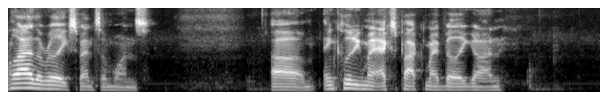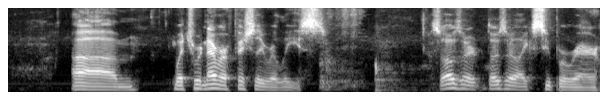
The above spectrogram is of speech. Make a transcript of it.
A lot of the really expensive ones, um, including my X Pac, my Billy Gunn, um, which were never officially released. So those are those are like super rare.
